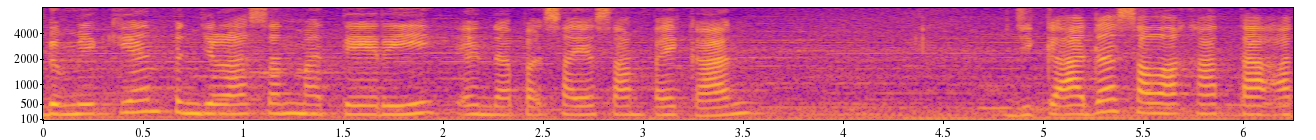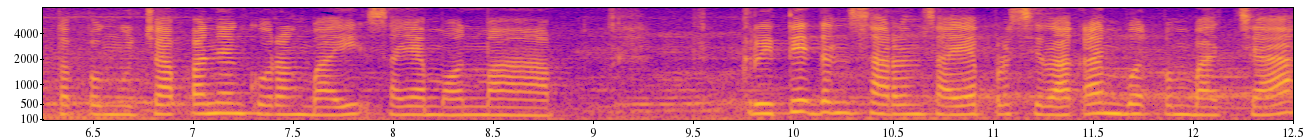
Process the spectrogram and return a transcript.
Demikian penjelasan materi yang dapat saya sampaikan. Jika ada salah kata atau pengucapan yang kurang baik, saya mohon maaf. Kritik dan saran saya persilakan buat pembaca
